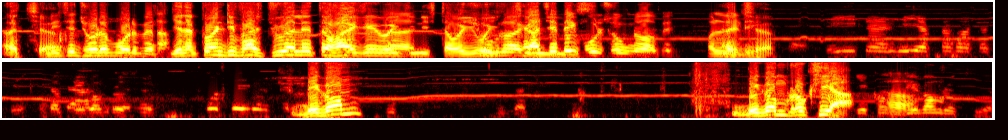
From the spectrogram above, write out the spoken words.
আচ্ছা। নিচে ঝরে পড়বে না। যেটা টোয়েন্টি ফার্স্ট জুয়েলেতে হয় যে ওই হ্যাঁ, জিনিসটা ওই ওই গাছেতেই ফুল শুকনো হবে অলরেডি আচ্ছা। এইটা এই একটা গাছ আছে এটা বেগম? বেগম রখিয়া? হ্যাঁ। বেগম রসিয়া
